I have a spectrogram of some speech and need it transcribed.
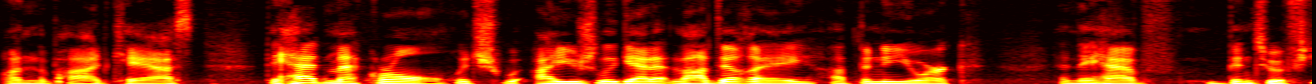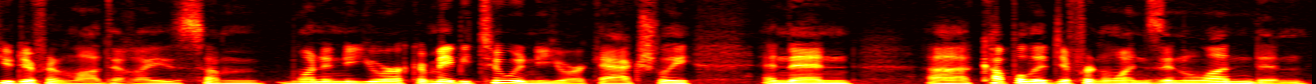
on the podcast, they had macaron, which I usually get at Ladurée up in New York. And they have been to a few different Ladurées, some one in New York, or maybe two in New York actually, and then a couple of different ones in London.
